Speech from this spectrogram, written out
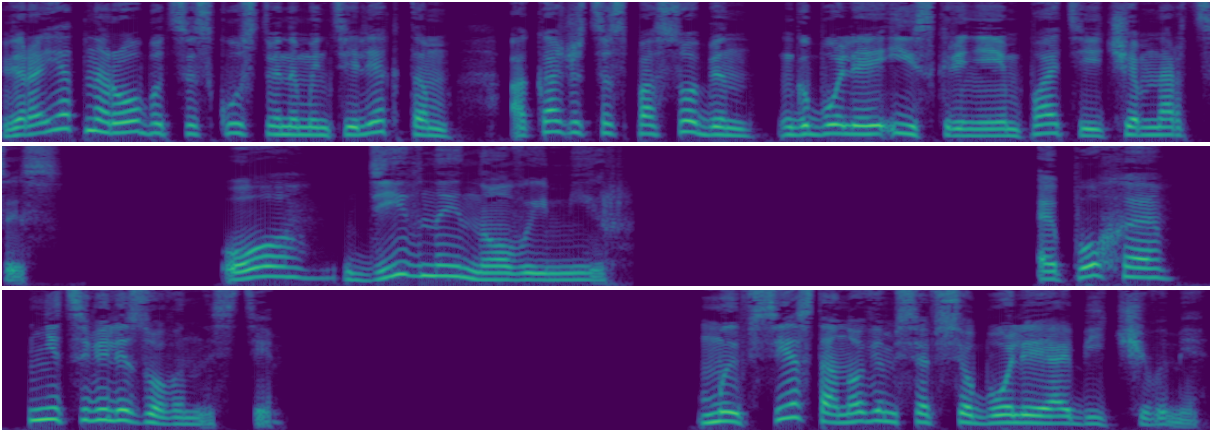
Вероятно, робот с искусственным интеллектом окажется способен к более искренней эмпатии, чем нарцисс. О, дивный новый мир! Эпоха нецивилизованности. Мы все становимся все более обидчивыми.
